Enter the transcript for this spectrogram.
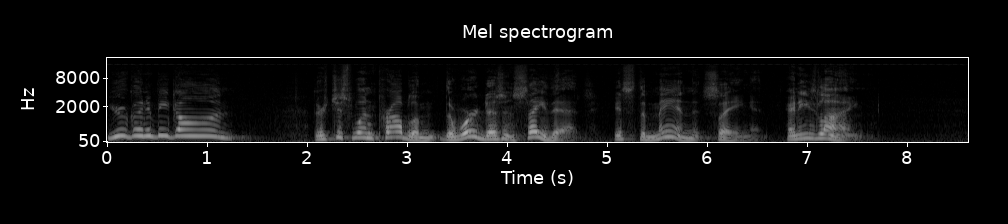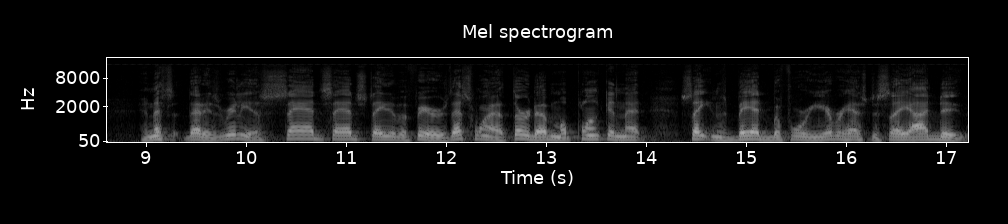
You're going to be gone. There's just one problem. The word doesn't say that. It's the man that's saying it, and he's lying. And that's, that is really a sad, sad state of affairs. That's why a third of them will plunk in that Satan's bed before he ever has to say, I do.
